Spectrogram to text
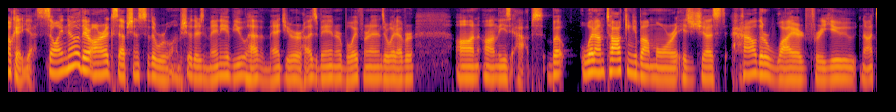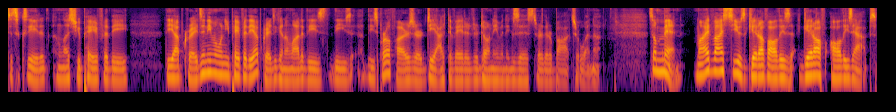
Okay, yes. So I know there are exceptions to the rule. I'm sure there's many of you have met your husband or boyfriends or whatever on on these apps. But what I'm talking about more is just how they're wired for you not to succeed unless you pay for the the upgrades. And even when you pay for the upgrades, again, a lot of these these these profiles are deactivated or don't even exist or they're bots or whatnot. So men, my advice to you is get off all these get off all these apps.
